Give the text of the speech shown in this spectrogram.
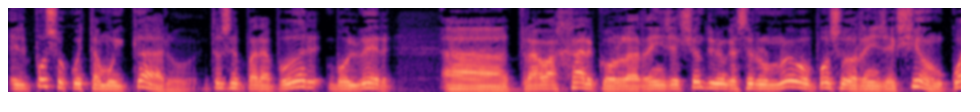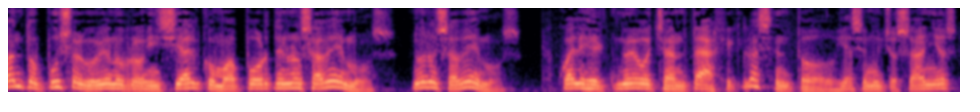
el pozo cuesta muy caro. Entonces, para poder volver a trabajar con la reinyección, tuvieron que hacer un nuevo pozo de reinyección. ¿Cuánto puso el gobierno provincial como aporte? No lo sabemos, no lo sabemos. ¿Cuál es el nuevo chantaje? Que lo hacen todos y hace muchos años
